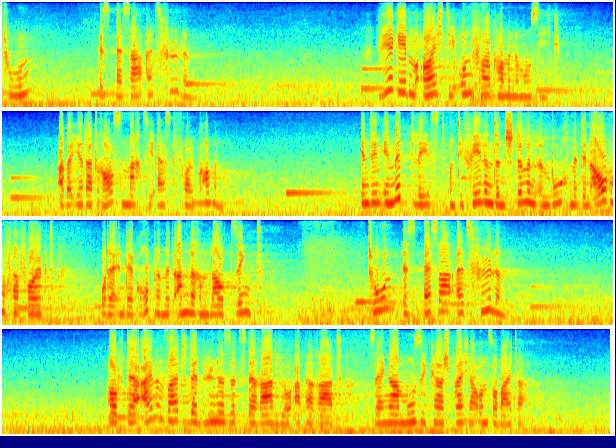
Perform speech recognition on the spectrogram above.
tun ist besser als fühlen. Wir geben euch die unvollkommene Musik, aber ihr da draußen macht sie erst vollkommen. Indem ihr mitlest und die fehlenden Stimmen im Buch mit den Augen verfolgt oder in der Gruppe mit anderen laut singt, Tun ist besser als fühlen. Auf der einen Seite der Bühne sitzt der Radioapparat, Sänger, Musiker, Sprecher und so weiter.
